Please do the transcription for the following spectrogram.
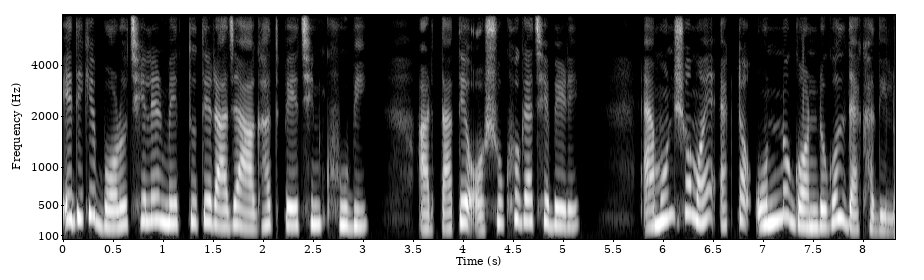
এদিকে বড় ছেলের মৃত্যুতে রাজা আঘাত পেয়েছেন খুবই, আর তাতে অসুখও গেছে বেড়ে। এমন সময় একটা অন্য গণ্ডগোল দেখা দিল।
